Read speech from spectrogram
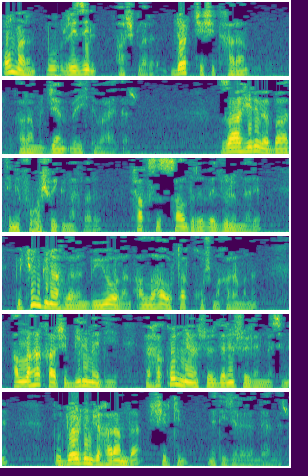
Onların bu rezil aşkları dört çeşit haram, haramı cem ve ihtiva eder. Zahiri ve batini fuhuş ve günahları, haksız saldırı ve zulümleri, bütün günahların büyüğü olan Allah'a ortak koşma haramını, Allah'a karşı bilmediği ve hak olmayan sözlerin söylenmesini, bu dördüncü haram da şirkin neticelerindendir.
